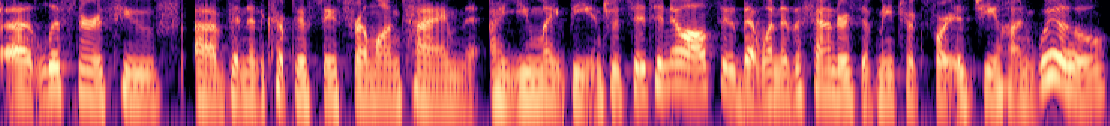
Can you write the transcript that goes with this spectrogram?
uh, listeners who've uh, been in the crypto space for a long time, uh, you might be interested to know also that one of the founders of Matrixport is Jihan Wu,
